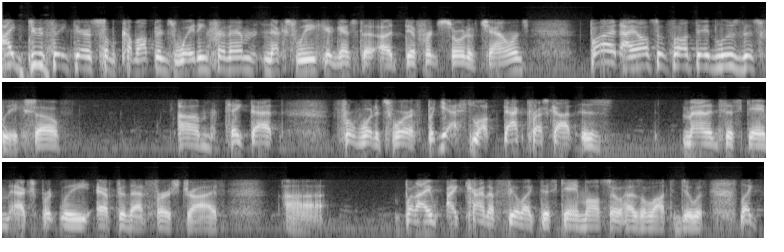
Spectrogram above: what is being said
I I do think there's some comeuppance waiting for them next week against a, a different sort of challenge. But I also thought they'd lose this week, so um, take that for what it's worth. But yes, look, Dak Prescott has managed this game expertly after that first drive. Uh, but I, I kind of feel like this game also has a lot to do with like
